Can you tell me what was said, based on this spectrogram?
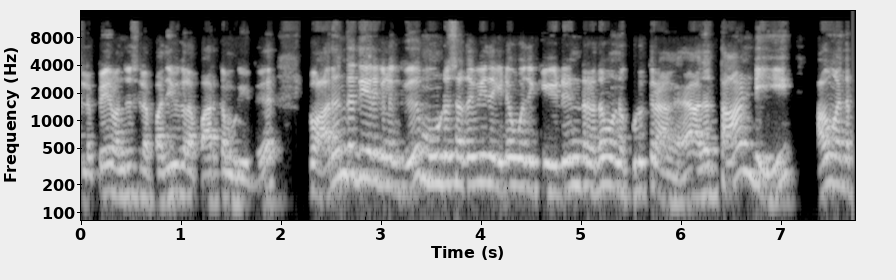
சில பேர் வந்து சில பதிவுகளை பார்க்க முடியுது. இப்போ அருந்ததியர்களுக்கு மூன்று சதவீத இடஒதுக்கீடுன்றத ஒண்ணு கொடுக்குறாங்க. அதை தாண்டி அவங்க அந்த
